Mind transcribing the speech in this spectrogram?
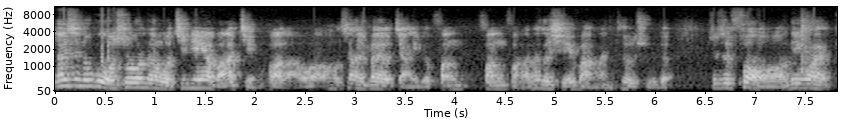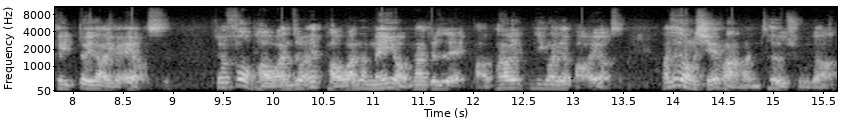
但是如果说呢，我今天要把它简化了，我我上礼拜有讲一个方方法，那个写法蛮特殊的，就是 for 哦，另外可以对到一个 else，就 for 跑完之后，哎，跑完了没有？那就是哎跑，它另外就跑 else。啊，这种写法蛮特殊的啊。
